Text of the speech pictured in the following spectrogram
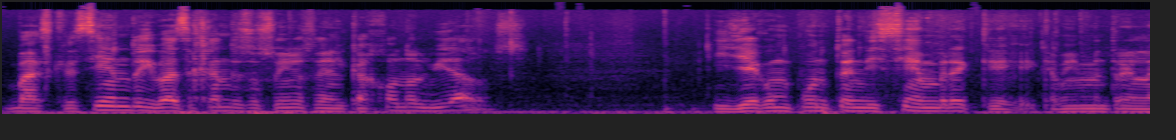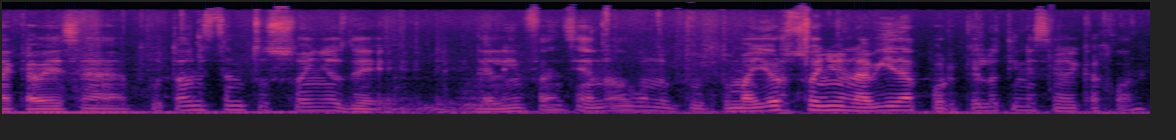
vas creciendo y vas dejando esos sueños en el cajón olvidados. Y llega un punto en diciembre que, que a mí me entra en la cabeza, puta, ¿dónde están tus sueños de, de- de la infancia, no? Bueno, tu, tu mayor sueño en la vida, ¿por qué lo tienes en el cajón?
